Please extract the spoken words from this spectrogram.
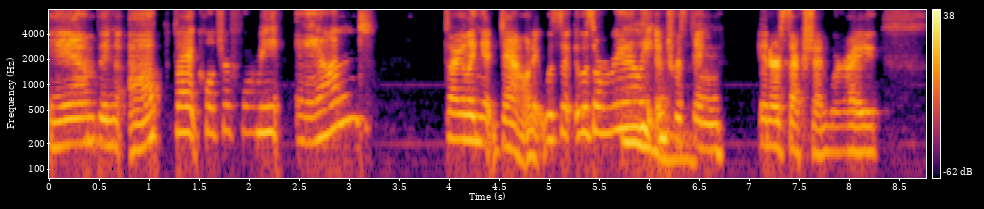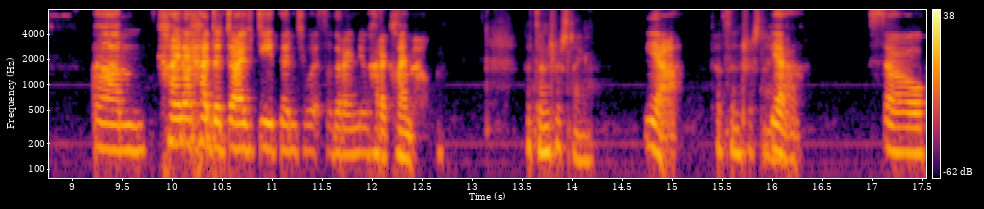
amping up diet culture for me and dialing it down. It was a, it was a really mm. interesting intersection where I um, kind of had to dive deep into it so that I knew how to climb out. That's interesting. Yeah. That's interesting. Yeah. So,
